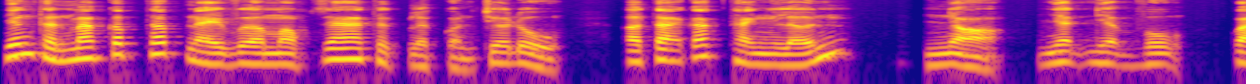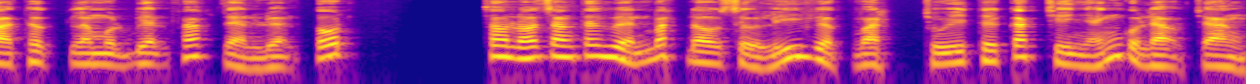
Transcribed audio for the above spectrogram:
những thần ma cấp thấp này vừa mọc ra thực lực còn chưa đủ, ở tại các thành lớn, nhỏ, nhận nhiệm vụ, quả thực là một biện pháp rèn luyện tốt. Sau đó Giang Thái Huyền bắt đầu xử lý việc vặt, chú ý tới các chi nhánh của đạo tràng.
